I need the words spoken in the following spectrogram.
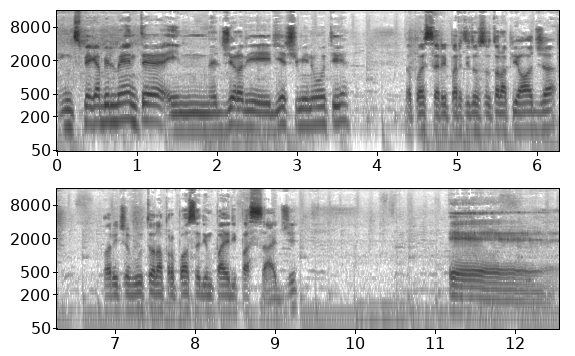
inspiegabilmente in, nel giro di 10 minuti, dopo essere ripartito sotto la pioggia, ho ricevuto la proposta di un paio di passaggi. E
